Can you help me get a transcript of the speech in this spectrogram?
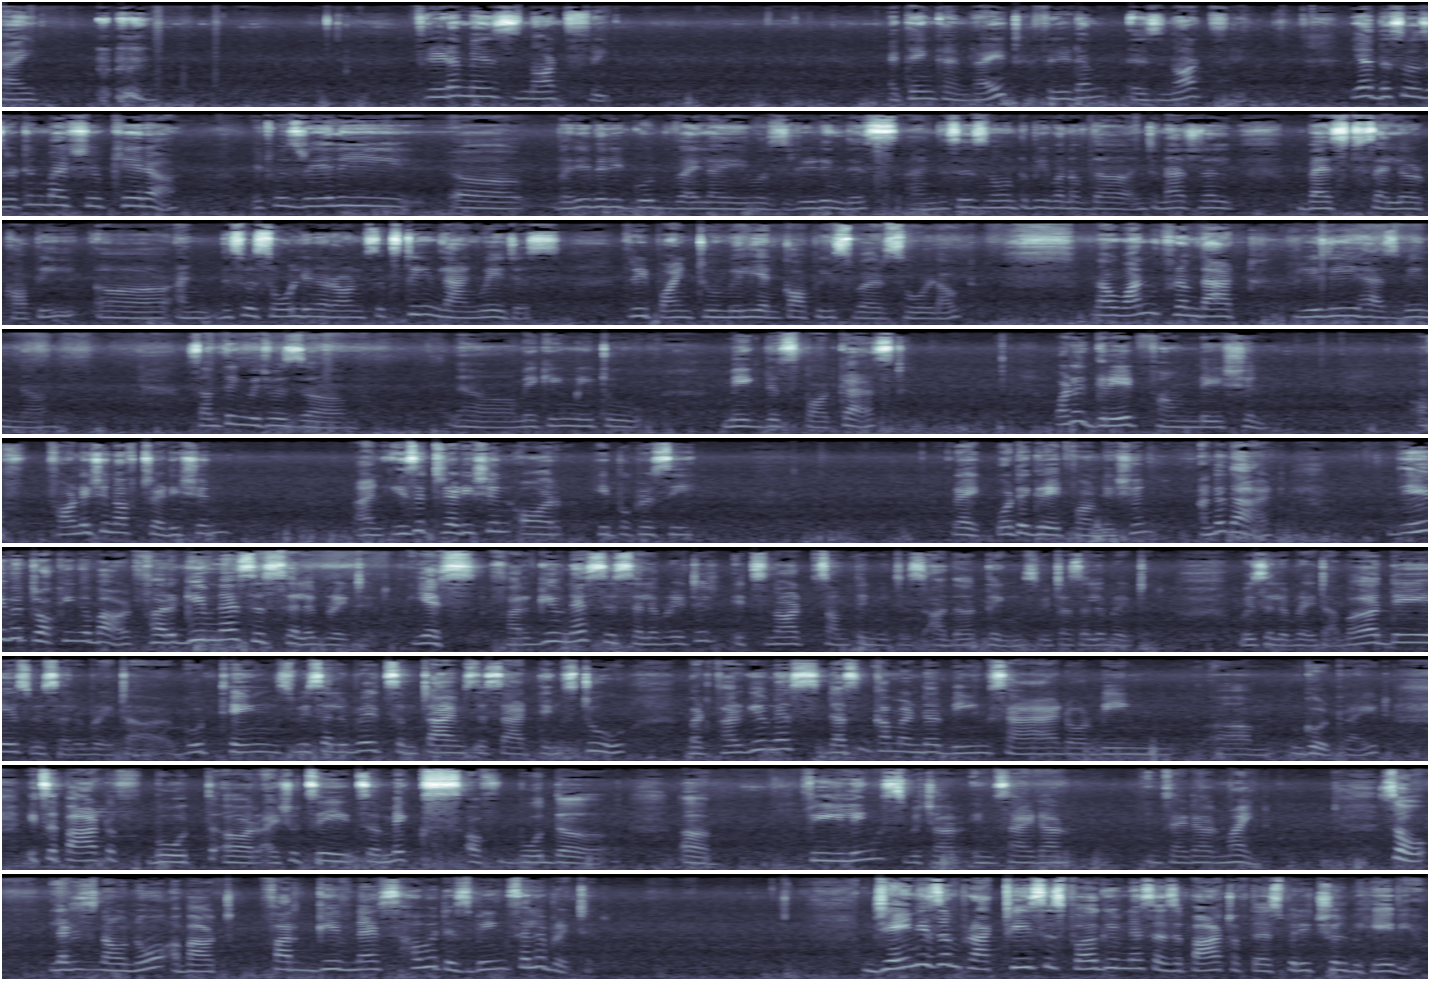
Hi. Freedom is not free. I think I'm right. Freedom is not free. Yeah, this was written by Shiv Khera. It was really uh, very, very good while I was reading this, and this is known to be one of the international bestseller copy. Uh, and this was sold in around 16 languages. 3.2 million copies were sold out. Now, one from that really has been. Uh, something which was uh, uh, making me to make this podcast. What a great foundation of foundation of tradition. And is it tradition or hypocrisy? Right what a great foundation. Under that they were talking about forgiveness is celebrated yes forgiveness is celebrated. It's not something which is other things which are celebrated. We celebrate our birthdays we celebrate our good things we celebrate sometimes the sad things too. But forgiveness doesn't come under being sad or being um, good right? It's a part of both or i should say it's a mix of both the uh, feelings which are inside our inside our mind. So let us now know about forgiveness, how it is being celebrated. Jainism practices forgiveness as a part of their spiritual behavior.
